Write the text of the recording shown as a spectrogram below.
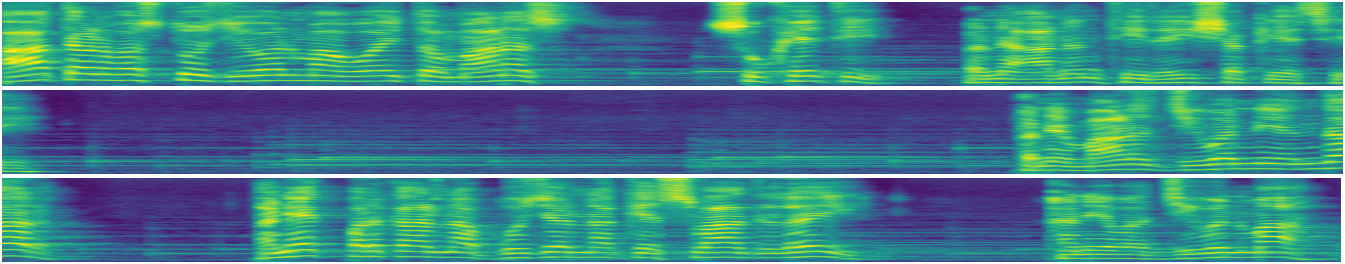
આ ત્રણ વસ્તુ જીવનમાં હોય તો માણસ સુખેથી અને આનંદથી રહી શકે છે. અને માણસ જીવનની અંદર અનેક પ્રકારના ભોજનના કે સ્વાદ લઈ અને એવા જીવનમાં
